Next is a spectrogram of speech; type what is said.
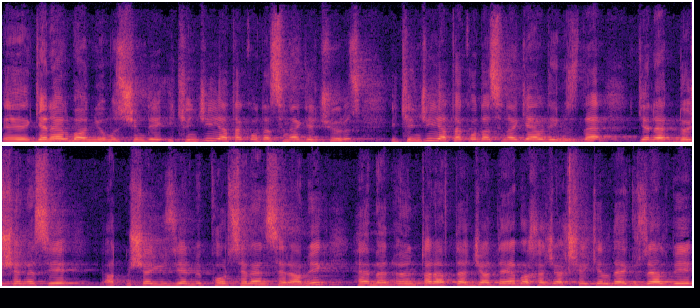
e, genel banyomuz. Şimdi ikinci yatak odasına geçiyoruz. İkinci yatak odasına geldiğimizde gene döşemesi 60'a 120 porselen seramik. Hemen ön tarafta caddeye bakacak şekilde güzel bir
